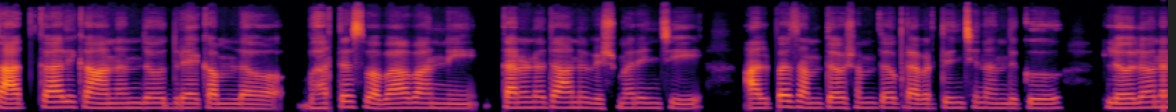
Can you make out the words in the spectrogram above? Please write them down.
తాత్కాలిక ఆనందోద్రేకంలో భర్త స్వభావాన్ని తనను తాను విస్మరించి అల్ప సంతోషంతో ప్రవర్తించినందుకు లోలోన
